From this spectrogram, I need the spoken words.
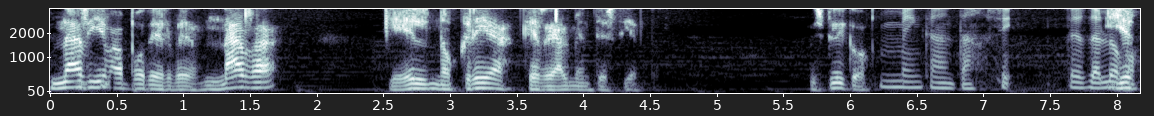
Nadie va a poder ver nada que él no crea que realmente es cierto. ¿Me explico? Me encanta, sí, desde luego.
